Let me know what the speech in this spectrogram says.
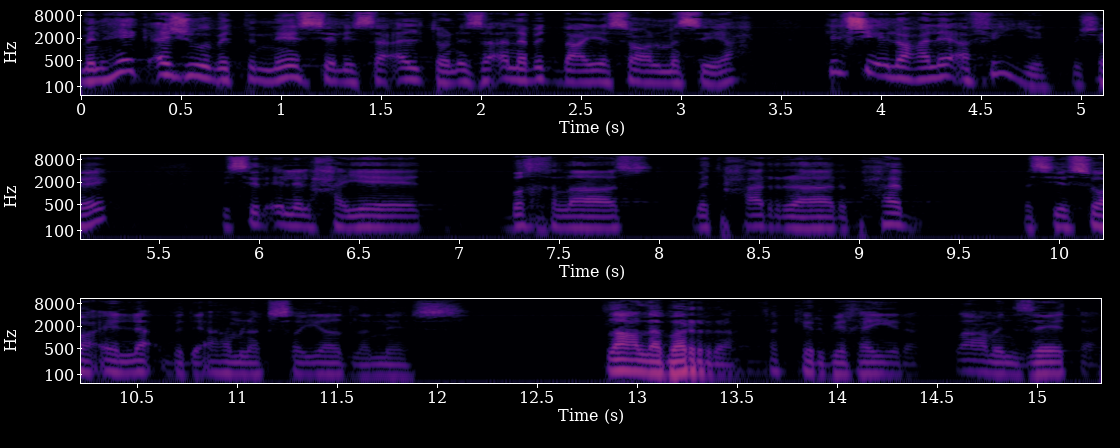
من هيك أجوبة الناس اللي سألتهم إذا أنا بتبع يسوع المسيح كل شيء له علاقة فيي مش هيك؟ بصير لي الحياة بخلص بتحرر بحب. بس يسوع قال لا بدي أعملك صياد للناس. اطلع لبرا فكر بغيرك اطلع من ذاتك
